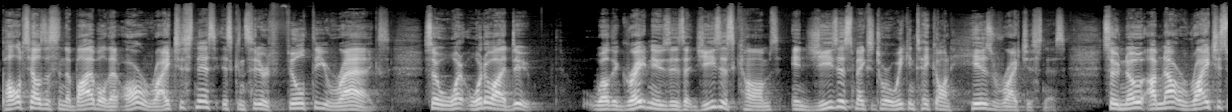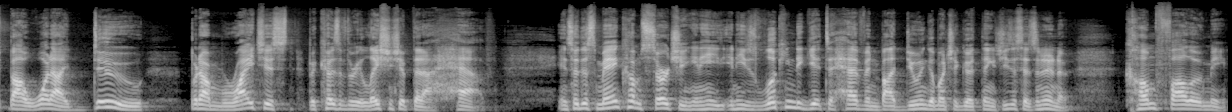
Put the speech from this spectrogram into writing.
Paul tells us in the Bible that our righteousness is considered filthy rags. So, what, what do I do? Well, the great news is that Jesus comes and Jesus makes it to where we can take on his righteousness. So, no, I'm not righteous by what I do, but I'm righteous because of the relationship that I have. And so this man comes searching and, he, and he's looking to get to heaven by doing a bunch of good things. Jesus says, No, no, no, come follow me.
